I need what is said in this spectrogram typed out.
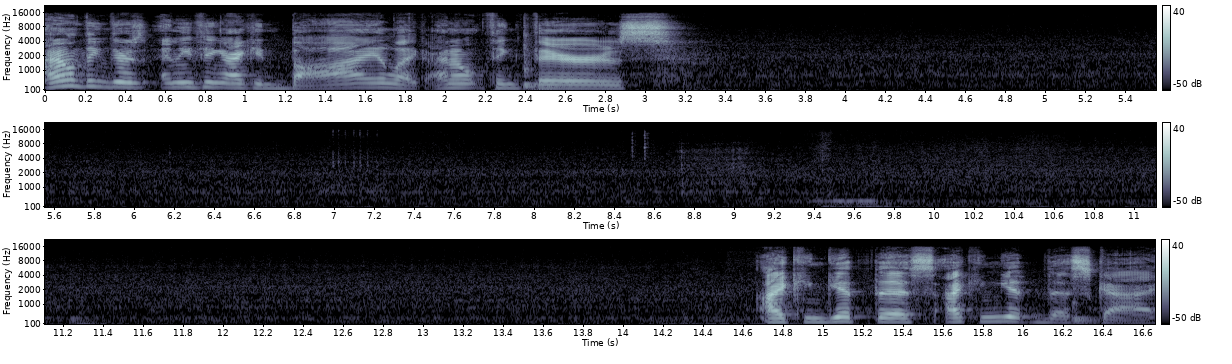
I don't think there's anything I can buy. Like, I don't think there's. I can get this. I can get this guy.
